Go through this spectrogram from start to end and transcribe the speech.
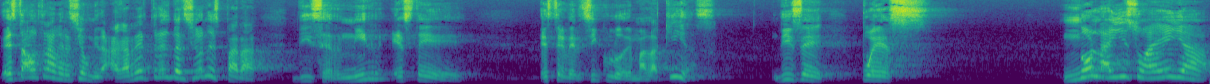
Esta otra versión, mira, agarré tres versiones para discernir este, este versículo de Malaquías. Dice, pues ¿No la hizo a ella,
